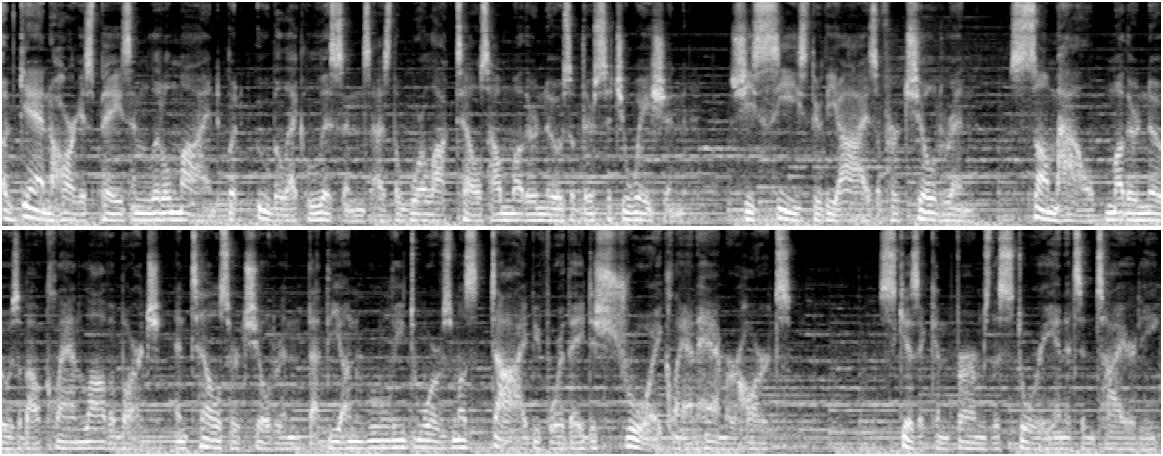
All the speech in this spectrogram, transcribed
Again, Hargus pays him little mind, but Ubelek listens as the warlock tells how Mother knows of their situation. She sees through the eyes of her children. Somehow, Mother knows about Clan Lava Barge and tells her children that the unruly dwarves must die before they destroy Clan Hammerheart. Skizik confirms the story in its entirety,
